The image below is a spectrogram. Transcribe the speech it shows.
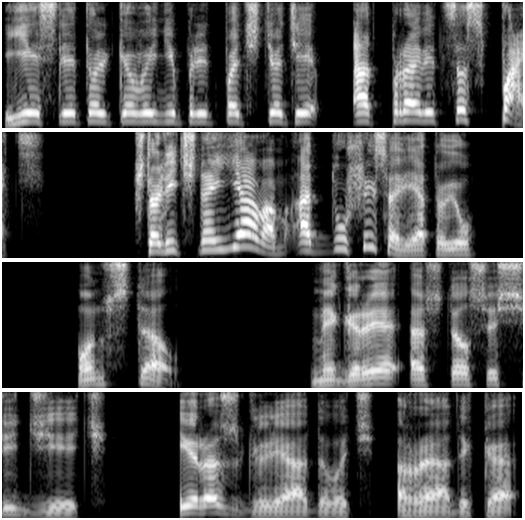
если только вы не предпочтете отправиться спать, что лично я вам от души советую». Он встал. Мегре остался сидеть и разглядывать Радыка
